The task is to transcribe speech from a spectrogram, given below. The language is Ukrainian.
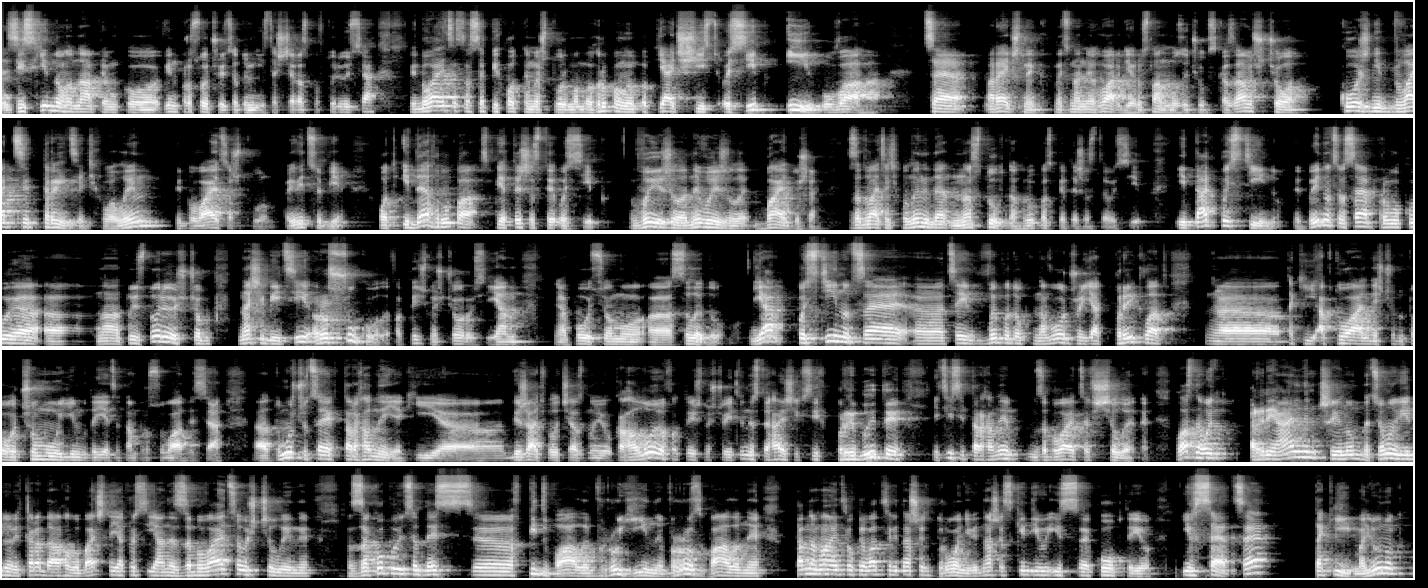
Зі східного напрямку він просочується до міста. Ще раз повторюся. Відбувається це все піхотними штурмами, групами по 5-6 осіб. І увага, це речник Національної гвардії Руслан Музичук сказав, що кожні 20-30 хвилин відбувається штурм. Уявіть собі, от іде група з 5-6 осіб. Вижили, не вижили, байдуже. За 20 хвилин іде наступна група з 5-6 осіб, і так постійно. Відповідно, це все провокує е, на ту історію, щоб наші бійці розшукували фактично, що росіян е, по цьому е, селидовому. Я постійно це е, цей випадок наводжу як приклад. Е, Такий актуальний щодо того, чому їм вдається там просуватися, Е, тому що це як таргани, які е, біжать величезною кагалою, фактично, що і ти не встигаєш їх всіх прибити, і ці всі таргани забиваються в щілини. Власне, ось реальним чином на цьому відео від Карадагу ви бачите, як росіяни забиваються у щілини, закопуються десь в підвали, в руїни, в розвалини. Там намагаються укриватися від наших дронів, від наших скидів із коптерів, і все це такий малюнок.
